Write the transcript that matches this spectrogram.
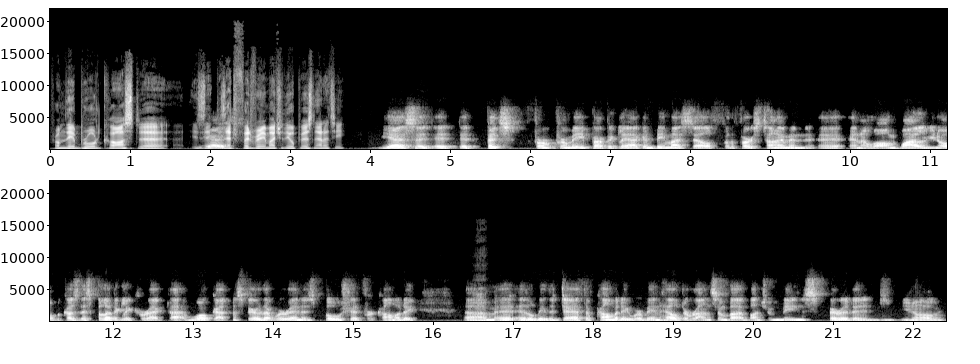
from their broadcast? Uh, is, yes. it, does that fit very much with your personality? Yes, it, it, it fits for, for me perfectly. I can be myself for the first time in uh, in a long while, you know, because this politically correct uh, woke atmosphere that we're in is bullshit for comedy. Um, it, will be the death of comedy. We're being held to ransom by a bunch of mean-spirited, you know,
